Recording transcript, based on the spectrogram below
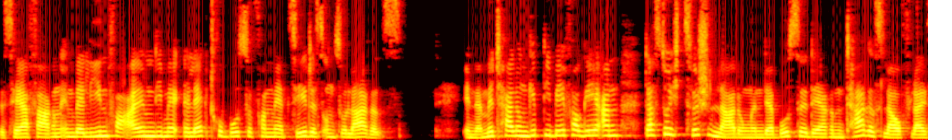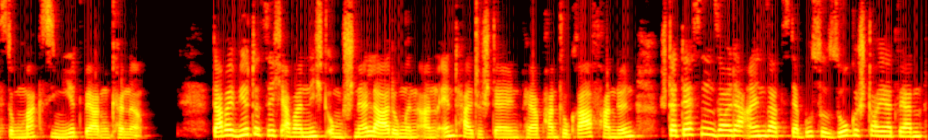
Bisher fahren in Berlin vor allem die Elektrobusse von Mercedes und Solaris. In der Mitteilung gibt die BVG an, dass durch Zwischenladungen der Busse deren Tageslaufleistung maximiert werden könne. Dabei wird es sich aber nicht um Schnellladungen an Endhaltestellen per Pantograph handeln. Stattdessen soll der Einsatz der Busse so gesteuert werden,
